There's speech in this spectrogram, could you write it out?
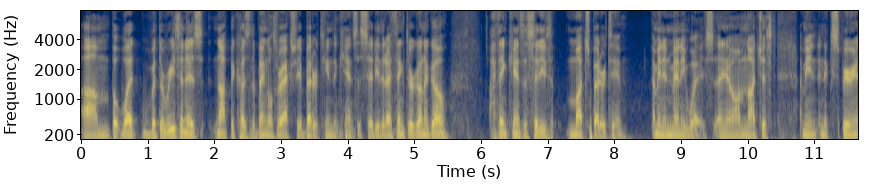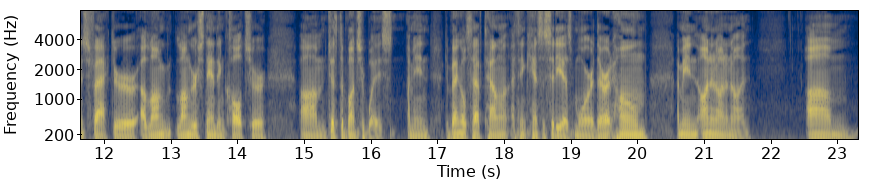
Um, but what? But the reason is not because the Bengals are actually a better team than Kansas City that I think they're going to go. I think Kansas City's much better team. I mean, in many ways. You know, I'm not just. I mean, an experience factor, a long, longer standing culture, um, just a bunch of ways. I mean, the Bengals have talent. I think Kansas City has more. They're at home. I mean, on and on and on. Um,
